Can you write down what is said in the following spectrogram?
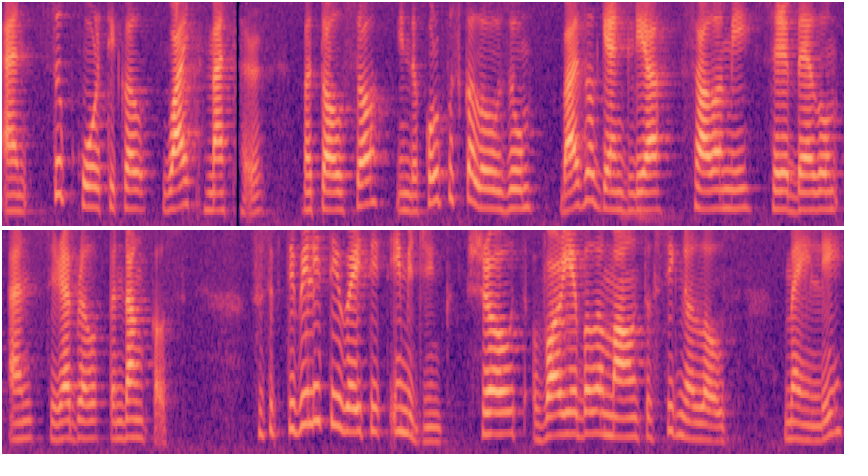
and subcortical white matter, but also in the corpus callosum, basal ganglia, thalami, cerebellum and cerebral peduncles. Susceptibility-weighted imaging showed a variable amount of signal loss, mainly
